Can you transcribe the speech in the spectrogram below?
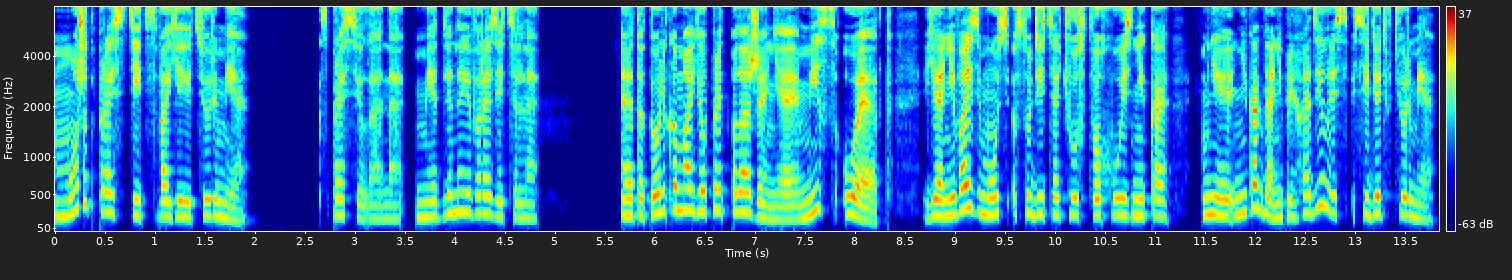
может простить своей тюрьме?» — спросила она медленно и выразительно. «Это только мое предположение, мисс Уэт. Я не возьмусь судить о чувствах узника. Мне никогда не приходилось сидеть в тюрьме».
